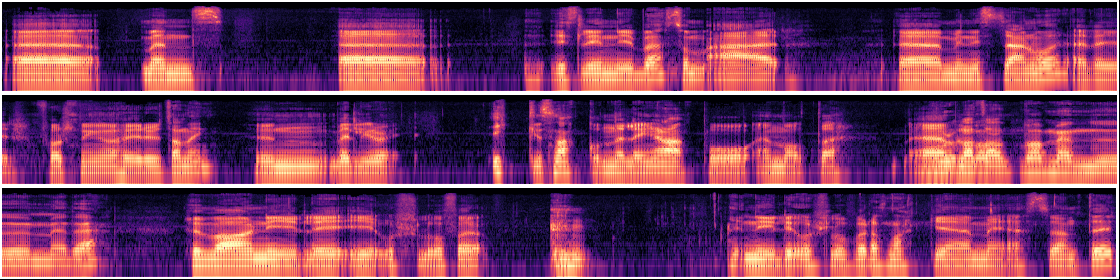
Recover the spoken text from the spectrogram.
Uh, mens uh, Iselin Nybø, som er uh, ministeren vår, eller forskning og høyere utdanning, hun velger å ikke snakke om det lenger, da, på en måte. Uh, Hva, blant hva, annet, hva mener du med det? hun var nylig i Oslo for, nylig i Oslo for å snakke med studenter.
